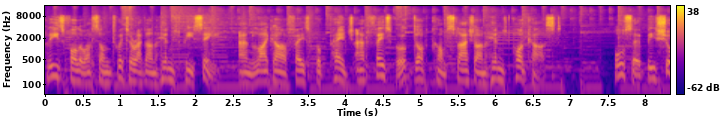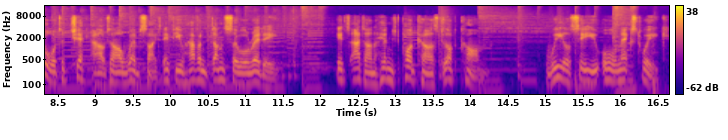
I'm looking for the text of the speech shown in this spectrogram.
Please follow us on Twitter at UnhingedPC and like our Facebook page at facebook.com slash unhingedpodcast. Also, be sure to check out our website if you haven't done so already. It's at unhingedpodcast.com. We'll see you all next week.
